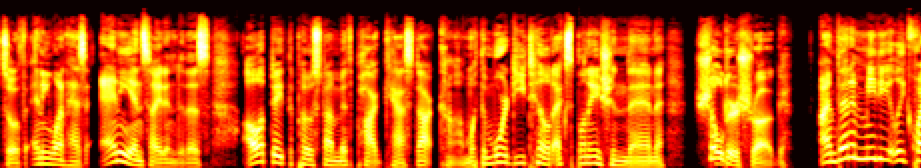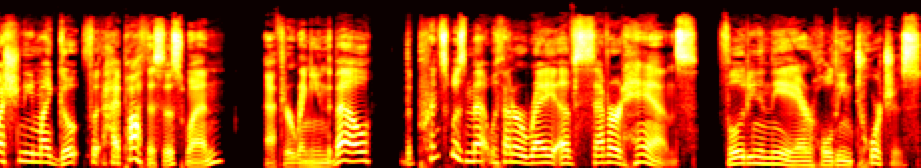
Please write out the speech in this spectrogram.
So if anyone has any insight into this, I'll update the post on mythpodcast.com with a more detailed explanation than shoulder shrug. I'm then immediately questioning my goat foot hypothesis when, after ringing the bell, the prince was met with an array of severed hands floating in the air holding torches.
